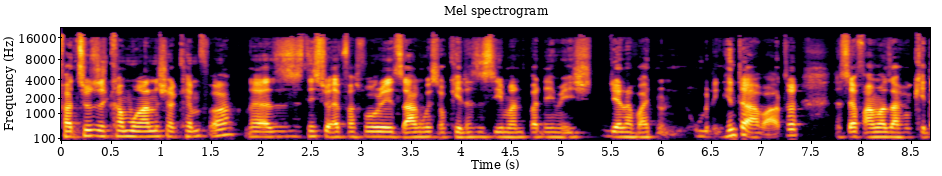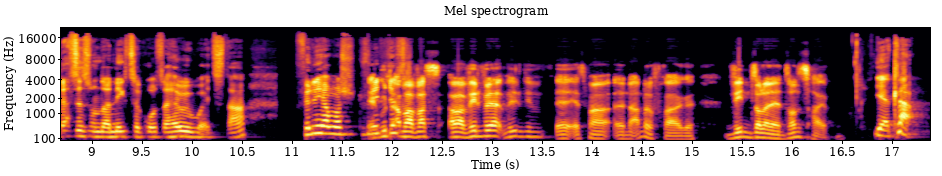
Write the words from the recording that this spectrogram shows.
französisch-kameranischer Kämpfer. Ne, also es ist nicht so etwas, wo du jetzt sagen wirst, okay, das ist jemand, bei dem ich Dana White unbedingt hinter erwarte, dass er auf einmal sagt, okay, das ist unser nächster großer Heavyweight-Star. Finde ich aber. Find ja gut, aber was, aber wen will er, will, äh, jetzt mal eine andere Frage. Wen soll er denn sonst hypen? Ja, klar.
